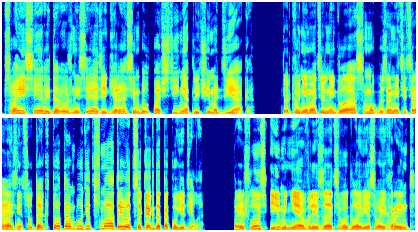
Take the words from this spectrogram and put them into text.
В своей серой дорожной сряде Герасим был почти неотличим от дьяка. Только внимательный глаз мог бы заметить разницу. Да кто там будет всматриваться, когда такое дело? Пришлось и мне влезать во главе своих рынд.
